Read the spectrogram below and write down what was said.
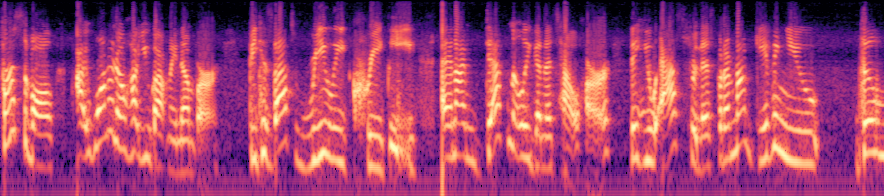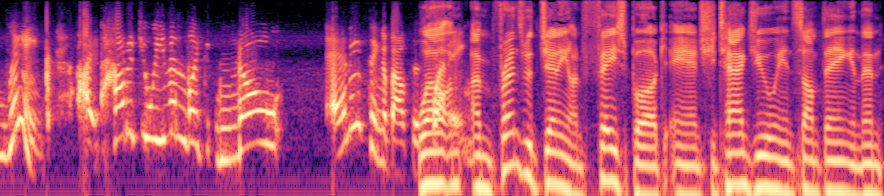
First of all, I want to know how you got my number because that's really creepy. And I'm definitely going to tell her that you asked for this, but I'm not giving you the link. I, how did you even like know anything about this Well, wedding? I'm, I'm friends with Jenny on Facebook, and she tagged you in something, and then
